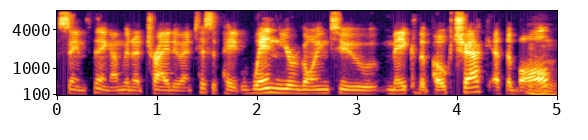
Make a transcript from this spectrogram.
same thing. I'm going to try to anticipate when you're going to make the poke check at the ball. Mm-hmm.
